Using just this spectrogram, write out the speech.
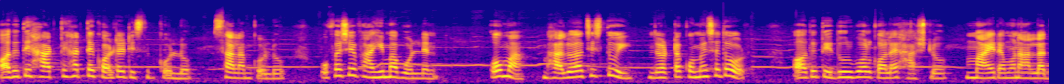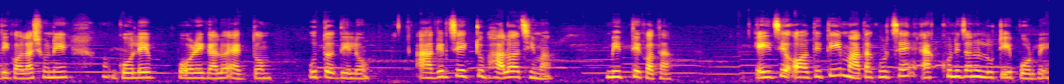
অদিতি হাঁটতে হাঁটতে কলটা রিসিভ করল, সালাম করল। ওপাশে ফাহিমা বললেন, ও মা, ভালো আছিস তুই? জ্বরটা কমেছে তোর? অদিতি দুর্বল গলায় হাসলো। মায়ের এমন আহ্লাদি গলা শুনে গলে পড়ে গেল একদম। উত্তর দিল, আগের চেয়ে একটু ভালো আছি মা। মিথ্যে কথা। এই যে অদিতি, মাথা ঘুরছে, এক্ষুনি যেন লুটিয়ে পড়বে।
